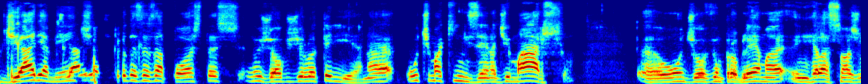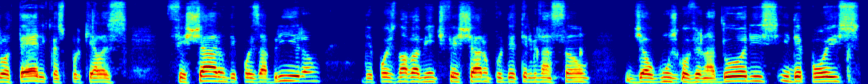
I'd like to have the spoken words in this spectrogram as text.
diariamente, todas as apostas nos jogos de loteria. Na última quinzena de março, ah, onde houve um problema em relação às lotéricas, porque elas fecharam, depois abriram, depois novamente fecharam por determinação de alguns governadores e depois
